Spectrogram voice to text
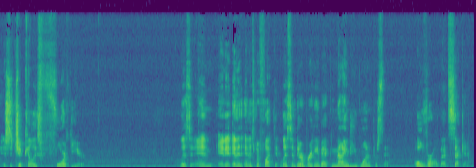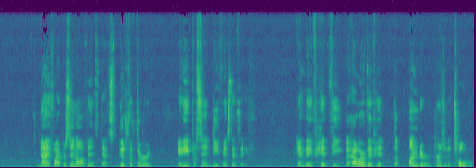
it's Chip Kelly's fourth year. Listen, and and it, and, it, and it's reflected. Listen, they're bringing back 91% overall. That's second. 95% offense. That's good for third. 88% defense. That's eighth. And they've hit the, but however, they've hit the under in terms of the total.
